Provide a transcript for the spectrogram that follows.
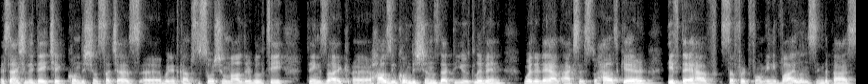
essentially they check conditions such as uh, when it comes to social vulnerability, things like uh, housing conditions that the youth live in, whether they have access to healthcare, if they have suffered from any violence in the past,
